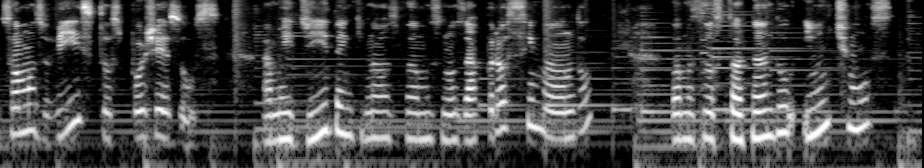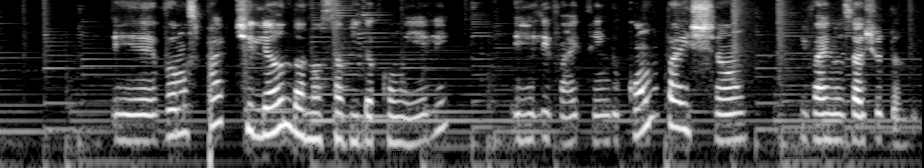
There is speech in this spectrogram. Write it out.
Somos vistos por Jesus. À medida em que nós vamos nos aproximando, vamos nos tornando íntimos é, vamos partilhando a nossa vida com Ele, Ele vai tendo compaixão e vai nos ajudando.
